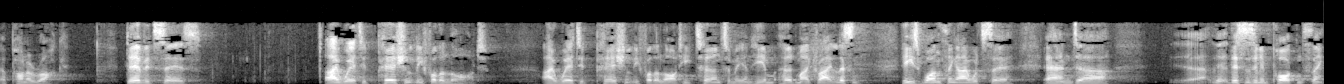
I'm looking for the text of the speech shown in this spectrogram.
upon a rock. David says, I waited patiently for the Lord. I waited patiently for the Lord. He turned to me and he heard my cry. Listen, he's one thing I would say, and uh, this is an important thing.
